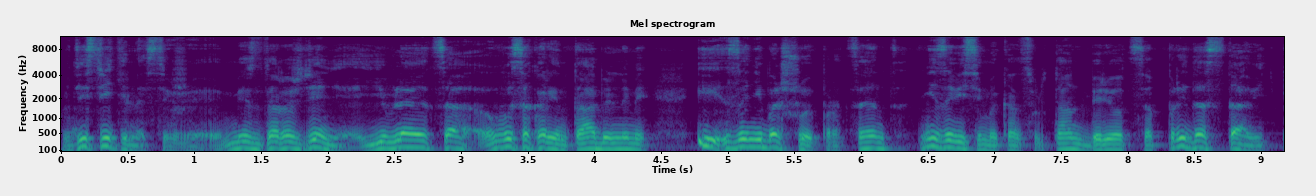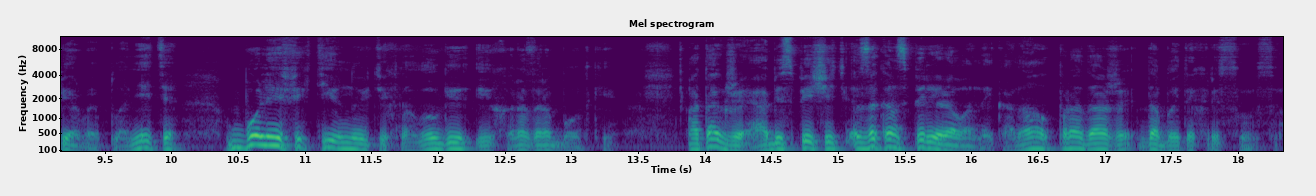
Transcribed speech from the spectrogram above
В действительности же месторождения являются высокорентабельными, и за небольшой процент независимый консультант берется предоставить первой планете более эффективную технологию их разработки – а также обеспечить законспирированный канал продажи добытых ресурсов.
